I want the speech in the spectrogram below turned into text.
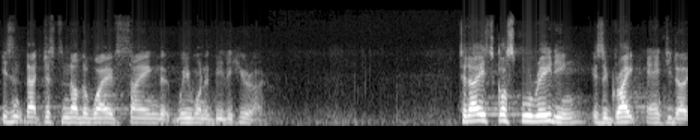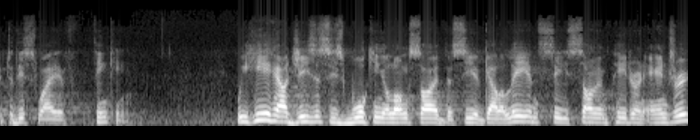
isn't that just another way of saying that we want to be the hero? Today's gospel reading is a great antidote to this way of thinking. We hear how Jesus is walking alongside the Sea of Galilee and sees Simon Peter and Andrew,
